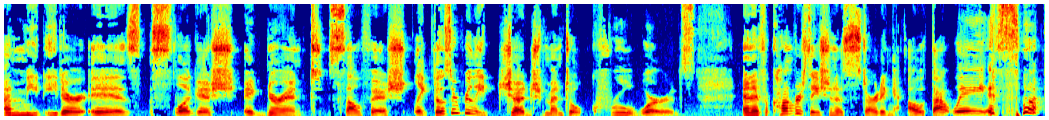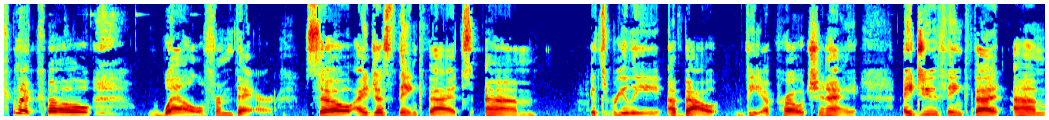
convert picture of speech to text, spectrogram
a meat eater is sluggish, ignorant, selfish. Like, those are really judgmental, cruel words. And if a conversation is starting out that way, it's not going to go well from there. So I just think that um, it's really about the approach. And I, I do think that um,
